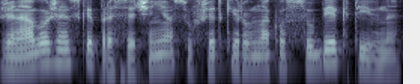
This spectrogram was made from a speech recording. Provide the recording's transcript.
že náboženské presvedčenia sú všetky rovnako subjektívne.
